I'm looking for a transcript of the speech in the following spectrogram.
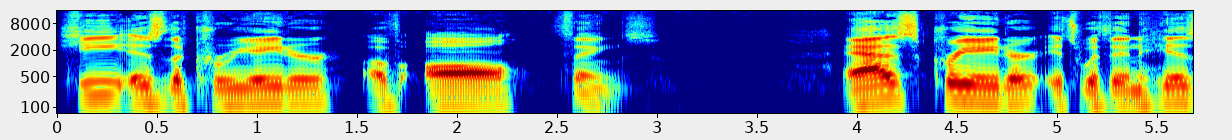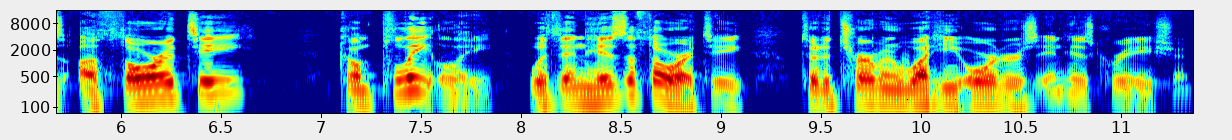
He is the creator of all things. As creator, it's within his authority, completely within his authority, to determine what he orders in his creation.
